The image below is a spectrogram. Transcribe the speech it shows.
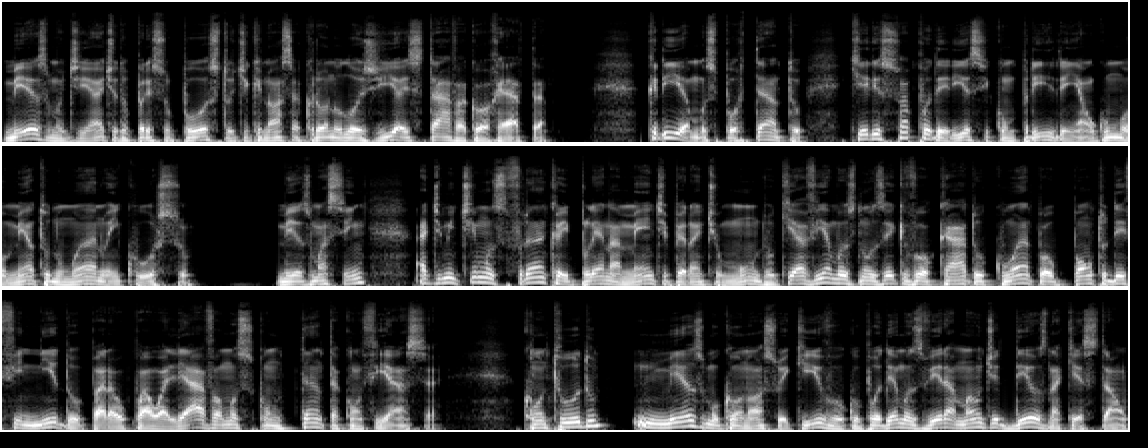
mesmo diante do pressuposto de que nossa cronologia estava correta. Críamos, portanto, que ele só poderia se cumprir em algum momento no ano em curso. Mesmo assim, admitimos franca e plenamente perante o mundo que havíamos nos equivocado quanto ao ponto definido para o qual olhávamos com tanta confiança. Contudo, mesmo com nosso equívoco, podemos ver a mão de Deus na questão.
